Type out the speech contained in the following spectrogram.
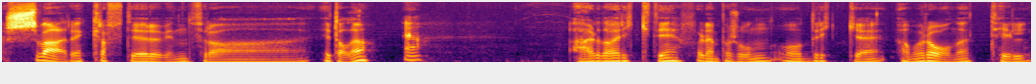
svære, kraftige rødvinen fra Italia, Ja. er det da riktig for den personen å drikke Amarone til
